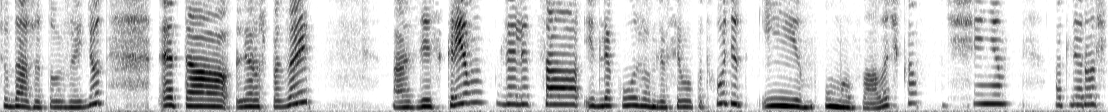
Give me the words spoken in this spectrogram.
сюда же тоже идет. Это Roche-Posay а здесь крем для лица и для кожи, он для всего подходит. И умывалочка очищения от Roche.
